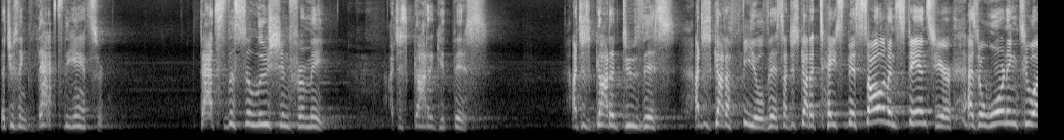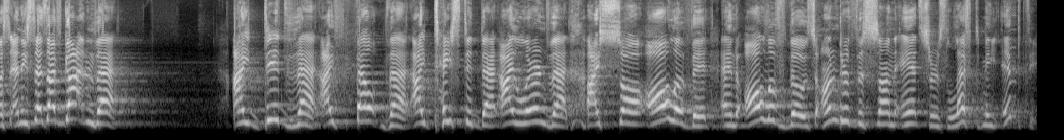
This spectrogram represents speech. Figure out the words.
that you think that's the answer? That's the solution for me. I just got to get this. I just gotta do this. I just gotta feel this. I just gotta taste this. Solomon stands here as a warning to us and he says, I've gotten that. I did that. I felt that. I tasted that. I learned that. I saw all of it, and all of those under the sun answers left me empty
